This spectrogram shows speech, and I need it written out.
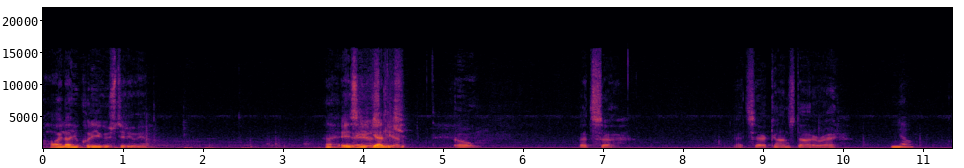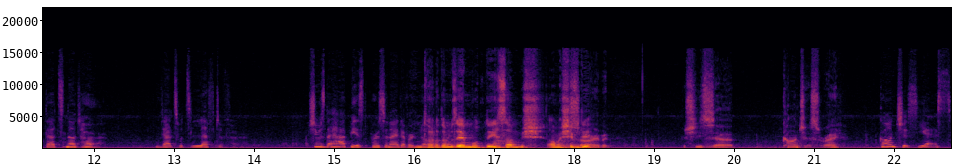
Hala yukarıyı gösteriyor ya. Heh, Ezgi geldik. Oh. That's, uh... That's Erkan's daughter, right? No, that's not her. That's what's left of her. She was the happiest person I'd ever known. Tanıdığımız en mutlu insanmış ama I'm şimdi sorry, but... She's, uh... Conscious, right? Conscious, yes.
